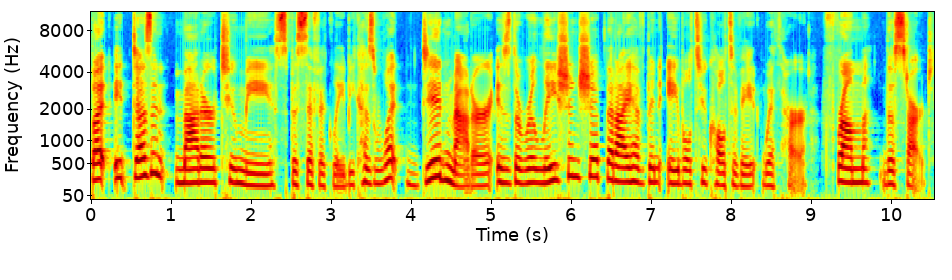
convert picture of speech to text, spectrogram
But it doesn't matter to me specifically because what did matter is the relationship that I have been able to cultivate with her from the start.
